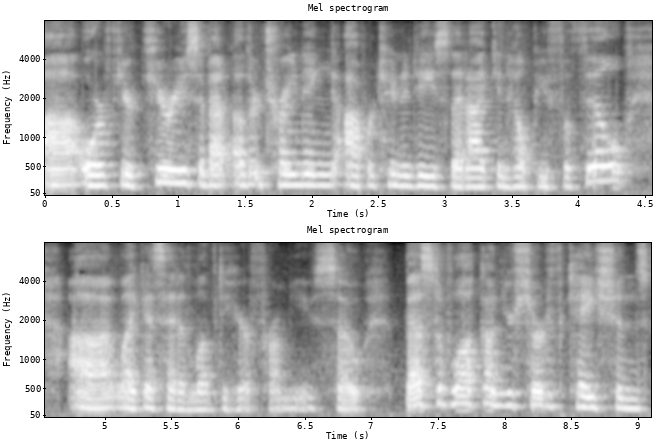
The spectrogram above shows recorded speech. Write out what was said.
uh, or if you're curious about other training opportunities that I can help you fulfill, uh, like I said, I'd love to hear from you. So, best of luck on your certifications.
